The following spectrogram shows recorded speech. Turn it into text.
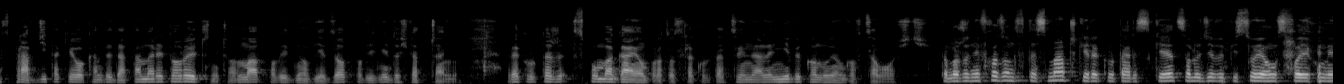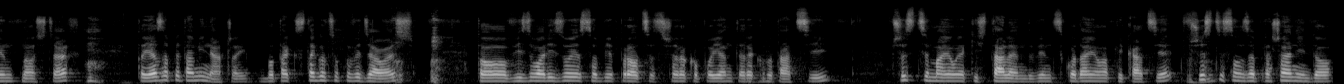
sprawdzi takiego kandydata merytorycznie, czy on ma odpowiednią wiedzę, odpowiednie doświadczenie. Rekruterzy wspomagają proces rekrutacyjny, ale nie wykonują go w całości. To może nie wchodząc w te smaczki rekruterskie, co ludzie wypisują w swoich umiejętnościach, to ja zapytam inaczej, bo tak z tego, co powiedziałeś, to wizualizuję sobie proces szeroko pojęty rekrutacji. Wszyscy mają jakiś talent, więc składają aplikację. Wszyscy są zapraszani do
